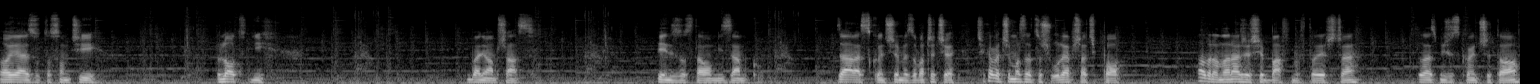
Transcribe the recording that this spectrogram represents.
O Jezu, to są ci lotni. Chyba nie mam szans. 5 zostało mi zamku. Zaraz skończymy, zobaczycie. Ciekawe, czy można coś ulepszać po. Dobra, na razie się bawmy w to jeszcze. Zaraz mi się skończy to.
